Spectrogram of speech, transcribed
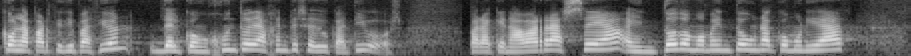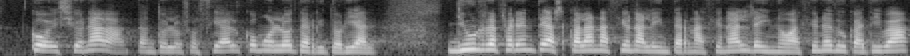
con la participación del conjunto de agentes educativos para que Navarra sea en todo momento una comunidad cohesionada, tanto en lo social como en lo territorial, y un referente a escala nacional e internacional de innovación educativa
